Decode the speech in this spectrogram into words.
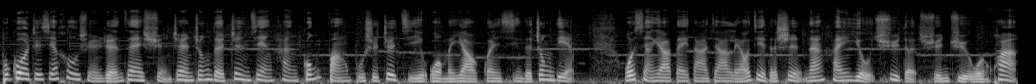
不过，这些候选人在选战中的政见和攻防不是这集我们要关心的重点。我想要带大家了解的是南韩有趣的选举文化。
